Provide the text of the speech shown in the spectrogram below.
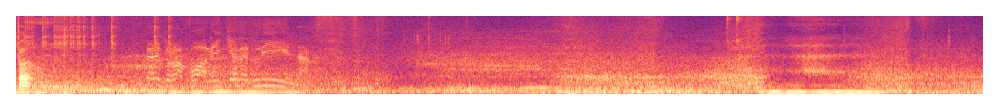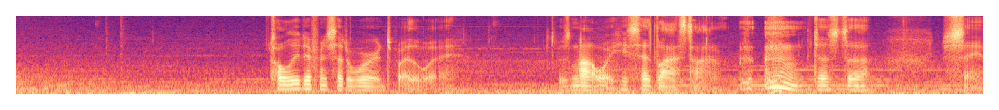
Boom. Edrafani, get it lean. Totally different set of words, by the way. It was not what he said last time. just, uh, just saying.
